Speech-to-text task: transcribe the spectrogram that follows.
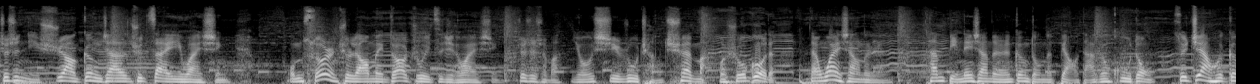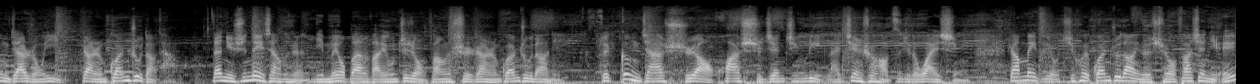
就是你需要更加的去在意外形，我们所有人去撩妹都要注意自己的外形，这是什么游戏入场券嘛？我说过的。但外向的人，他们比内向的人更懂得表达跟互动，所以这样会更加容易让人关注到他。但你是内向的人，你没有办法用这种方式让人关注到你，所以更加需要花时间精力来建设好自己的外形，让妹子有机会关注到你的时候，发现你诶，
